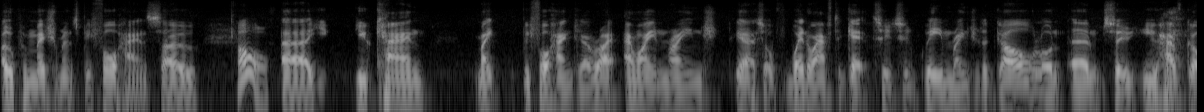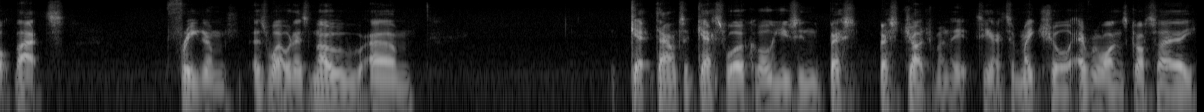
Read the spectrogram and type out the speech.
open measurements beforehand. So Oh, uh, you you can make beforehand go right. Am I in range? Yeah, sort of where do I have to get to to be in range of the goal? Or um, so you have got that freedom as well. There's no um, get down to guesswork or using best best judgment. It's you know to make sure everyone's got a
